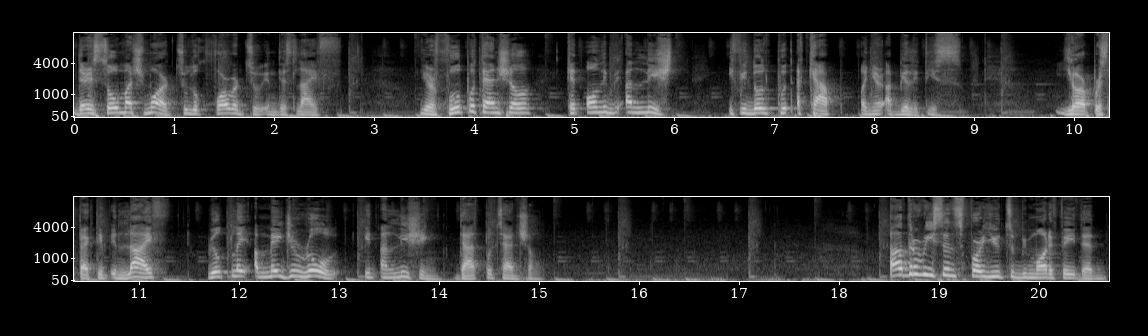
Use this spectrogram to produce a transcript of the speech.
there is so much more to look forward to in this life. Your full potential can only be unleashed if you don't put a cap on your abilities. Your perspective in life will play a major role in unleashing that potential. Other reasons for you to be motivated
